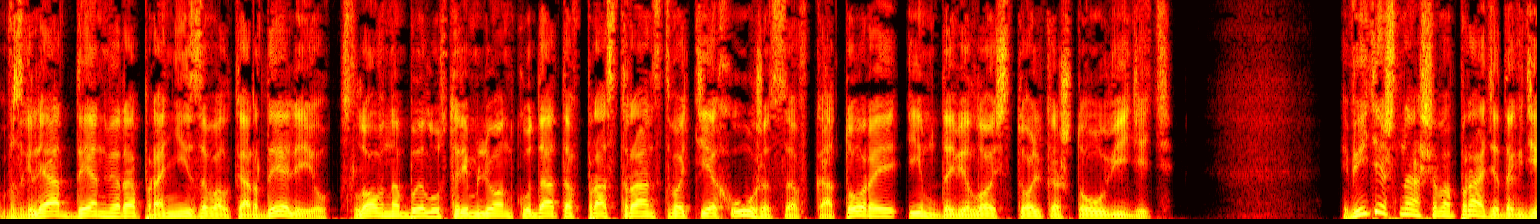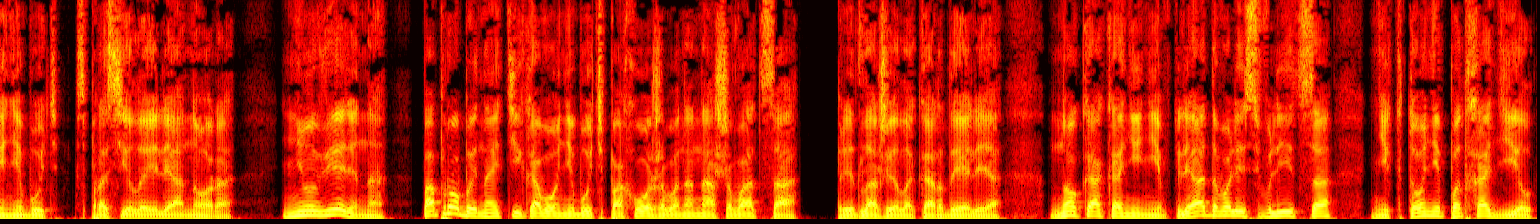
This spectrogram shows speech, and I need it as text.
Взгляд Денвера пронизывал Корделию, словно был устремлен куда-то в пространство тех ужасов, которые им довелось только что увидеть. «Видишь нашего прадеда где-нибудь?» — спросила Элеонора. «Не уверена. Попробуй найти кого-нибудь похожего на нашего отца», — предложила Корделия. Но как они не вглядывались в лица, никто не подходил,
